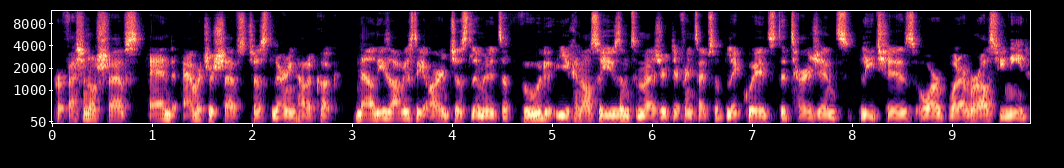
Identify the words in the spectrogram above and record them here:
professional chefs, and amateur chefs just learning how to cook. Now, these obviously aren't just limited to food. You can also use them to measure different types of liquids, detergents, bleaches, or whatever else you need.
